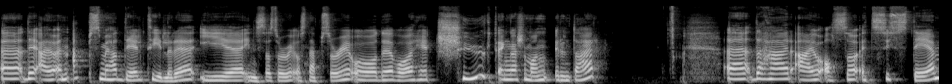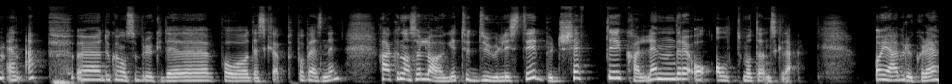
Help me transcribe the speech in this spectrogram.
Eh, Det er jo en app som jeg har delt tidligere i eh, Instastory og Snapstory, og det var helt sjukt engasjement rundt det her. Eh, Det her er jo altså et system, en app. Du kan også bruke det på desktop på PC-en din. Her kan du altså lage to do-lister, budsjetter, kalendere og alt du måtte ønske deg. Og jeg bruker det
